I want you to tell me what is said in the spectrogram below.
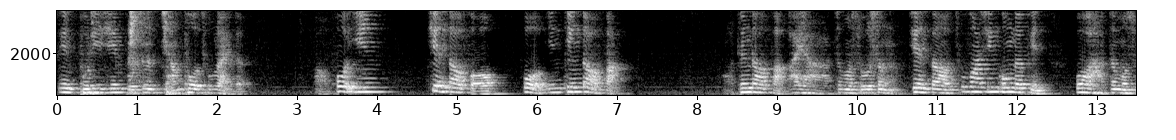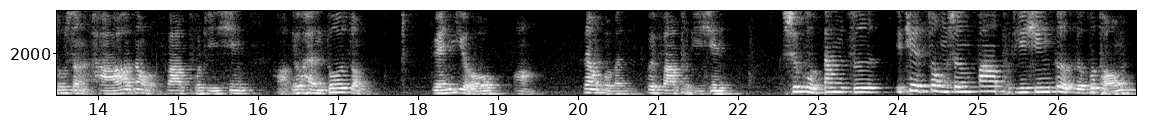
因为菩提心不是强迫出来的啊。或因见到佛，或因听到法。听到法，哎呀，这么殊胜！见到初发心功德品，哇，这么殊胜！好，那我发菩提心，啊，有很多种缘由啊，让我们会发菩提心。是故当知一切众生发菩提心，各个不同，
